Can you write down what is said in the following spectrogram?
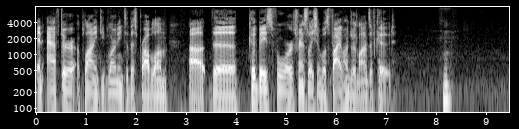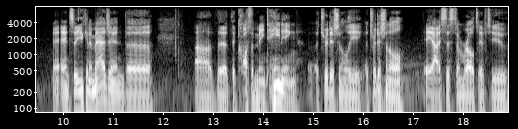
and after applying deep learning to this problem, uh, the code base for translation was 500 lines of code. Hmm. And, and, so you can imagine the uh, the the cost of maintaining a traditionally a traditional AI system relative to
